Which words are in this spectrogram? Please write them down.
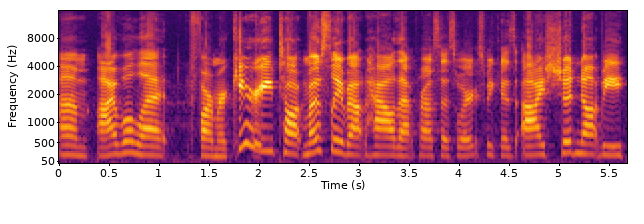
Um, I will let Farmer Carrie talk mostly about how that process works because I should not be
